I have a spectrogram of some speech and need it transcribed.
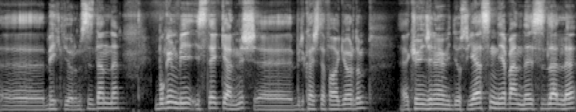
e, bekliyorum sizden de. Bugün bir istek gelmiş e, birkaç defa gördüm. E, köy inceleme videosu gelsin diye ben de sizlerle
